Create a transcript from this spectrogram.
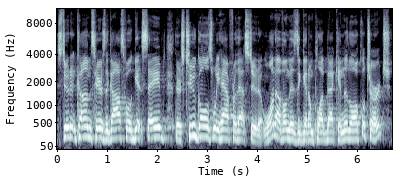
student comes, here's the gospel, gets saved. There's two goals we have for that student. One of them is to get them plugged back into the local church.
